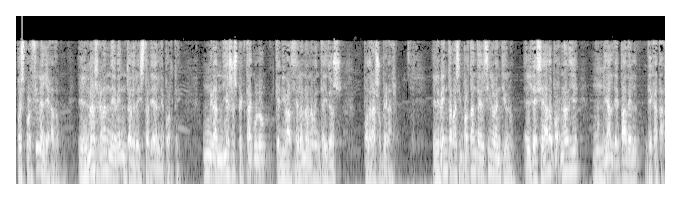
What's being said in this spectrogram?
Pues por fin ha llegado el más grande evento de la historia del deporte. Un grandioso espectáculo que ni Barcelona 92 podrá superar. El evento más importante del siglo XXI, el deseado por nadie Mundial de Pádel de Qatar.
